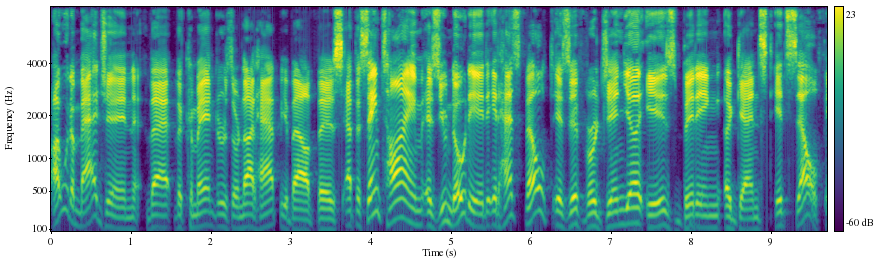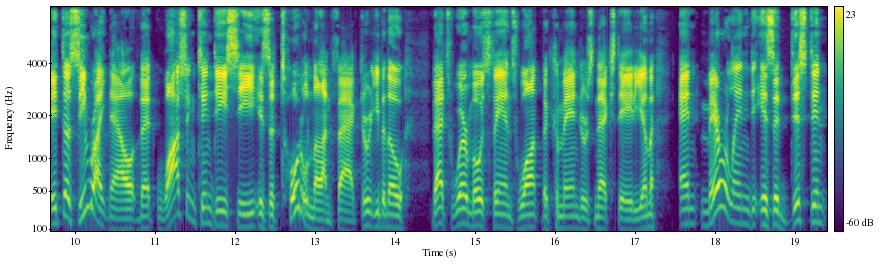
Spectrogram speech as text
I would imagine that the commanders are not happy about this. At the same time, as you noted, it has felt as if Virginia is bidding against itself. It does seem right now that Washington, D.C. is a total non factor, even though that's where most fans want the commanders' next stadium. And Maryland is a distant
